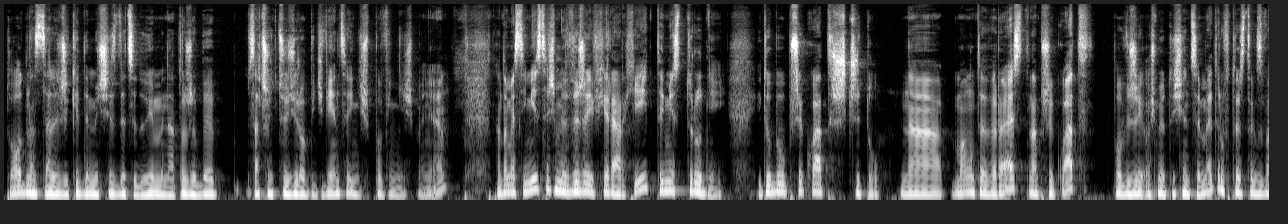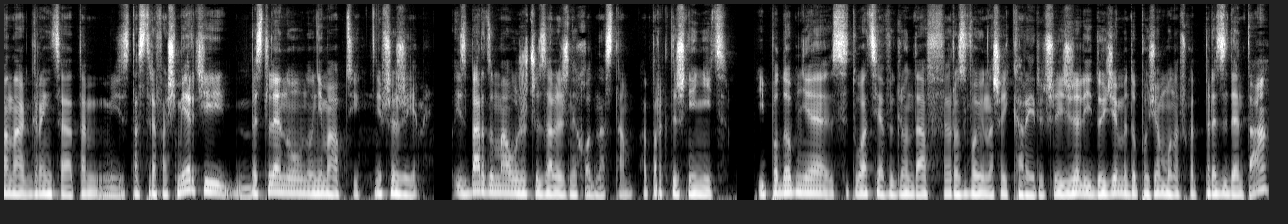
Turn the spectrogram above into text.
to od nas zależy, kiedy my się zdecydujemy na to, żeby zacząć coś robić więcej niż powinniśmy, nie? Natomiast im jesteśmy wyżej w hierarchii, tym jest trudniej. I tu był przykład szczytu. Na Mount Everest na przykład, powyżej 8000 metrów, to jest tak zwana granica, tam jest ta strefa śmierci, bez tlenu, no nie ma opcji, nie przeżyjemy. Jest bardzo mało rzeczy zależnych od nas tam, a praktycznie nic. I podobnie sytuacja wygląda w rozwoju naszej kariery, czyli jeżeli dojdziemy do poziomu na przykład prezydenta,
